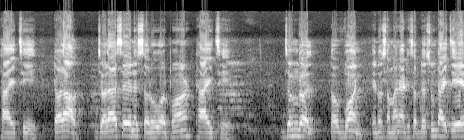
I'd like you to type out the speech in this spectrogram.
થાય છે. તળાવ, જળાશય અને સરોવર પણ થાય છે. જંગલ વન, એનો સમાનાર્થી શબ્દ શું થાય છે?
